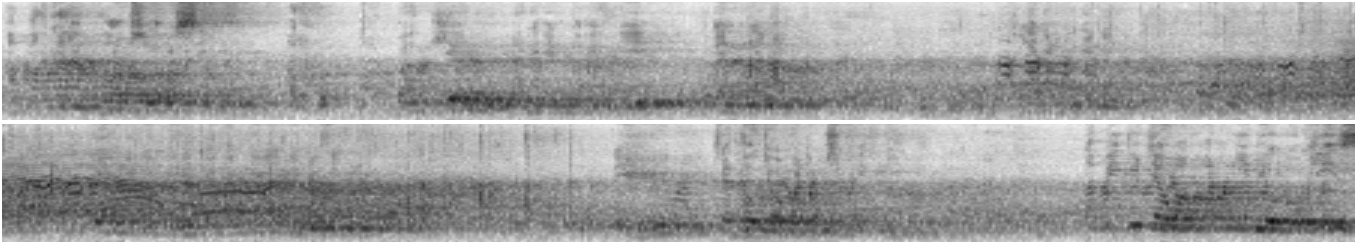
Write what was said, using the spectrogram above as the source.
Apakah Pulau Sulawesi bagian dari NKRI dan nama? Silakan Pak Ganjar. Ya, dari KKN Mas Andi. Nih, saya tahu jawabannya seperti itu. Tapi itu jawaban ideologis.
